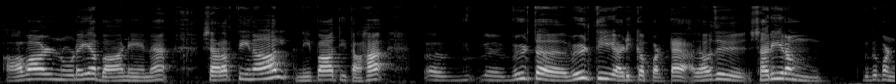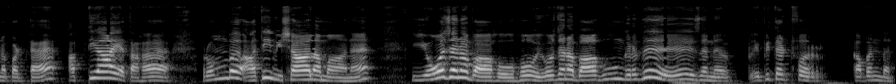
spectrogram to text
அவளுடைய பானேன ஷரத்தினால் நிபாதிதக வீழ்த்த வீழ்த்தி அடிக்கப்பட்ட அதாவது சரீரம் இது பண்ணப்பட்ட அத்தியாயத்தக ரொம்ப அதி விஷாலமான யோஜன பாகோஹோ யோஜன பாகுங்கிறது is an epithet for Kabandhan.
